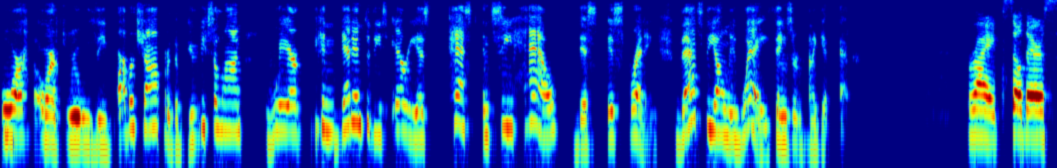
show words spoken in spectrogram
or or through the barber shop or the beauty salon where we can get into these areas test and see how this is spreading that's the only way things are going to get better right so there's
